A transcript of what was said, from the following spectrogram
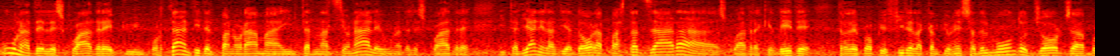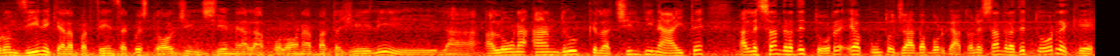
una delle squadre più importanti del panorama internazionale, una delle squadre italiane, la Diadora Pastazzara, squadra che vede tra le proprie file la campionessa del mondo, Giorgia Bronzini che ha la partenza quest'oggi insieme alla Polona Battageli, la Alona Andruk, la Cildinaite, Alessandra De Torre e appunto Giada Borgato. Alessandra De Torre che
